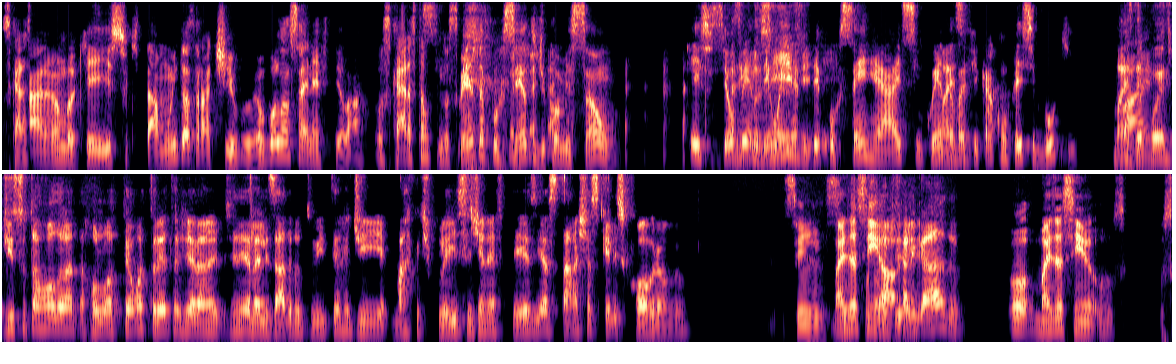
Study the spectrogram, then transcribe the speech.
Os caras... Caramba, que isso, que tá muito atrativo. Eu vou lançar NFT lá. Os caras estão... 50% de comissão? que isso, se eu Mas, vender um NFT por 100 reais, 50 Mas... vai ficar com o Facebook? Mas Vai. depois disso tá rolando, rolou até uma treta generalizada no Twitter de marketplaces de NFTs e as taxas que eles cobram, viu? Sim, sim. Mas assim, ó, fica ligado. Oh, mas assim, os, os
